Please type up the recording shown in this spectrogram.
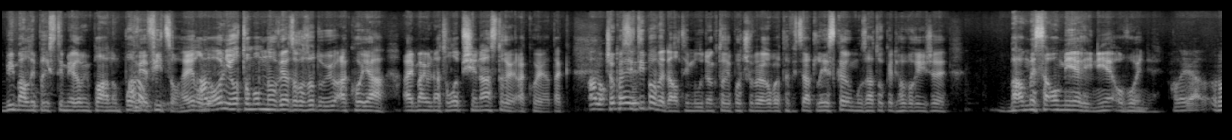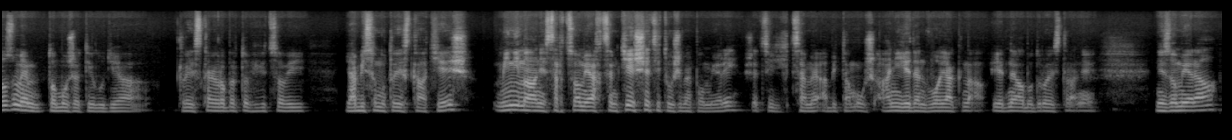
by mali prísť tým mierovým plánom, povie ano, Fico, hej? Lebo. Oni o tom o mnoho viac rozhodujú ako ja. Aj majú na to lepšie nástroje ako ja. Tak ano, čo by si ty povedal tým ľuďom, ktorí počúvajú Roberta Fica a tlieskajú mu za to, keď hovorí, že bavme sa o miery, nie o vojne? Ale ja rozumiem tomu, že tí ľudia tlieskajú Robertovi Ficovi. Ja by som mu tlieskal tiež, minimálne srdcom. Ja chcem tiež, všetci túžime po miery. Všetci chceme, aby tam už ani jeden vojak na jednej alebo druhej strane nezomieral.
